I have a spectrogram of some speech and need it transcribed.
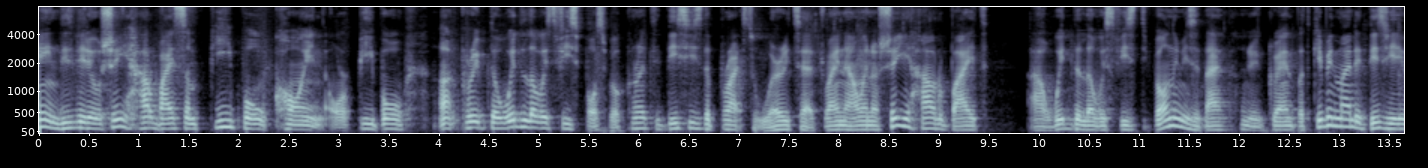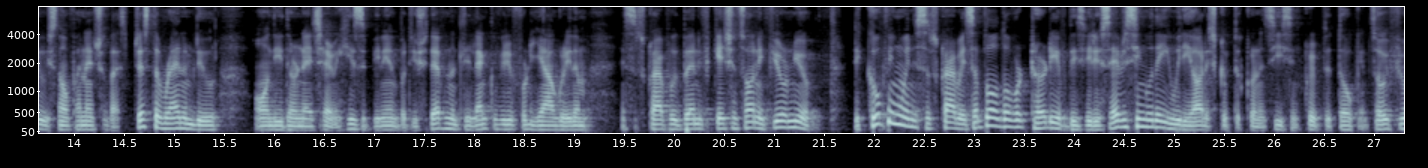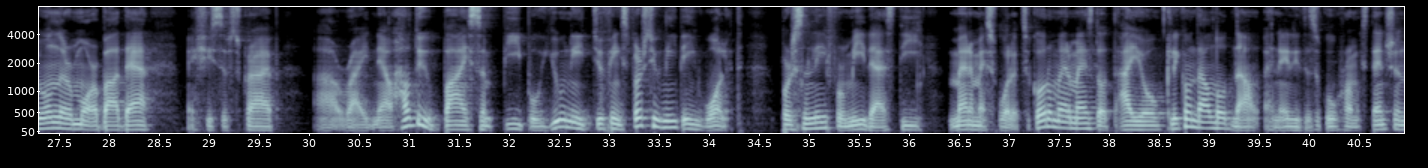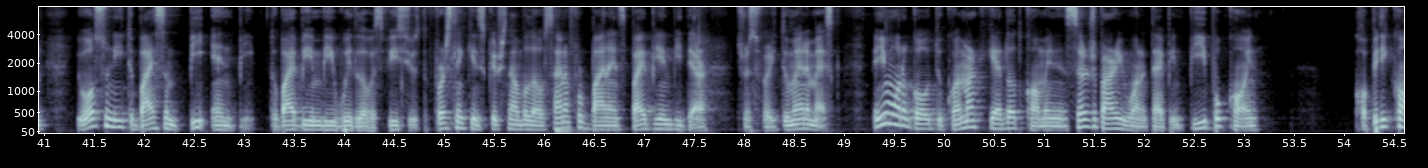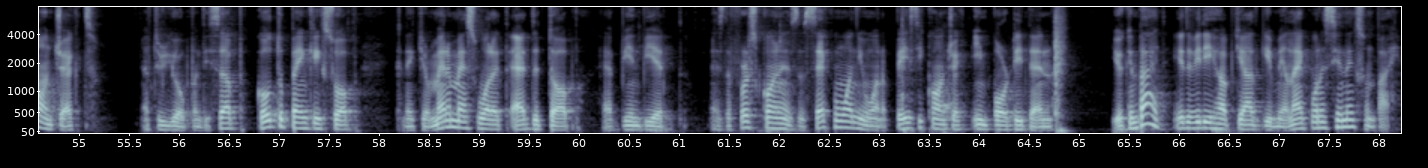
Hey, in this video, I'll show you how to buy some Peepo coin or Peepo uh, crypto with the lowest fees possible. Currently, this is the price where it's at right now, and I'll show you how to buy it uh, with the lowest fees. The volume is at 900 grand, but keep in mind that this video is not financial advice, just a random dude on the internet sharing his opinion. But you should definitely like the video for the algorithm and subscribe with notifications on if you're new. The cool thing when you subscribe is I upload over 30 of these videos every single day with the hottest cryptocurrencies and crypto tokens. So if you want to learn more about that, make sure you subscribe uh, right now. How do you buy some Peepo? You need two things. First, you need a wallet. Personally, for me, that's the MetaMask wallet. So go to metamask.io, click on download now, and edit as a Google Chrome extension. You also need to buy some BNB. To buy BNB with lowest fees, use the first link in the description down below. Sign up for Binance, buy BNB there, transfer it to MetaMask. Then you want to go to coinmarketcap.com and in the search bar, you want to type in Peepo coin, copy the contract. After you open this up, go to PancakeSwap, connect your MetaMask wallet at the top, have BNB as the first coin, as the second one, you want to paste the contract, import it, and you can buy it. If the video helped you out, give me a like. Want to see you next one. Bye.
